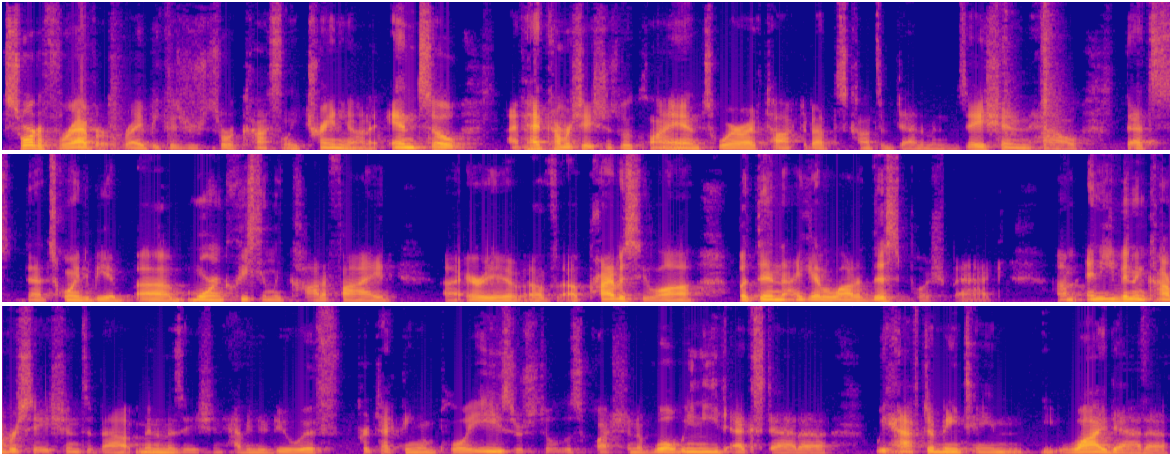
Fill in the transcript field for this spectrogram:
sort of forever, right? Because you're sort of constantly training on it. And so I've had conversations with clients where I've talked about this concept of data minimization, and how that's, that's going to be a uh, more increasingly codified uh, area of, of privacy law. But then I get a lot of this pushback. Um, And even in conversations about minimization having to do with protecting employees, there's still this question of, well, we need X data, we have to maintain Y data.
